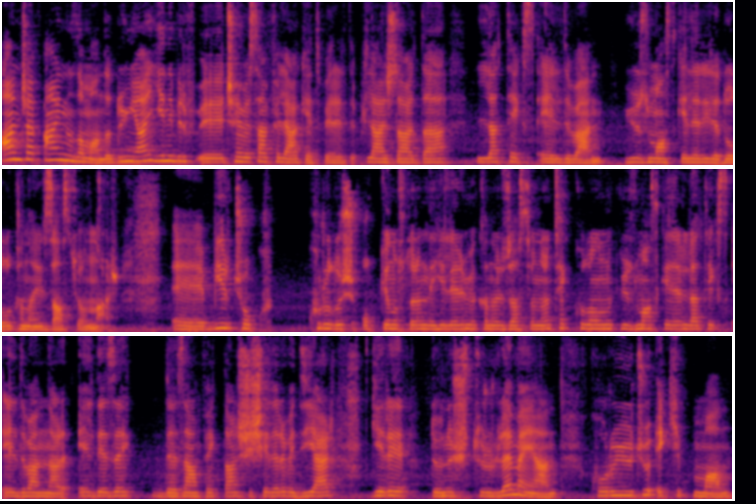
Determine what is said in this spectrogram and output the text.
Ancak aynı zamanda dünyaya yeni bir e, çevresel felaket verildi. Plajlarda lateks eldiven, yüz maskeleriyle dolu kanalizasyonlar, e, birçok kuruluş, okyanusların, nehirlerin ve kanalizasyonların tek kullanımlık yüz maskeleri, lateks eldivenler, el deze, dezenfektan şişeleri ve diğer geri dönüştürülemeyen koruyucu ekipman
